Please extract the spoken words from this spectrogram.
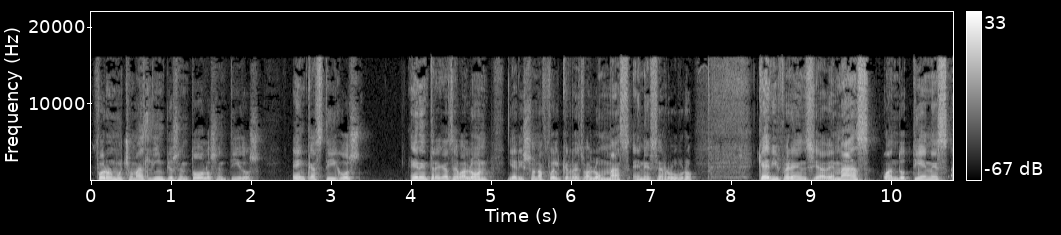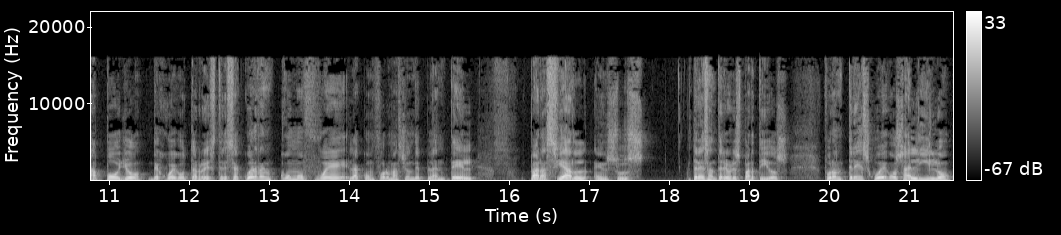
fueron mucho más limpios en todos los sentidos, en castigos, en entregas de balón, y Arizona fue el que resbaló más en ese rubro. Qué diferencia, además, cuando tienes apoyo de juego terrestre. ¿Se acuerdan cómo fue la conformación de plantel para Seattle en sus tres anteriores partidos? Fueron tres juegos al hilo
